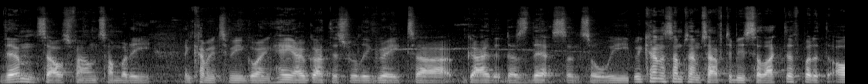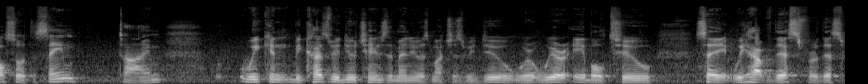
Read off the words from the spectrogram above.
themselves found somebody and coming to me and going, hey, I've got this really great uh, guy that does this. And so we, we kind of sometimes have to be selective, but at the, also at the same time, we can because we do change the menu as much as we do we're, we're able to say we have this for this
